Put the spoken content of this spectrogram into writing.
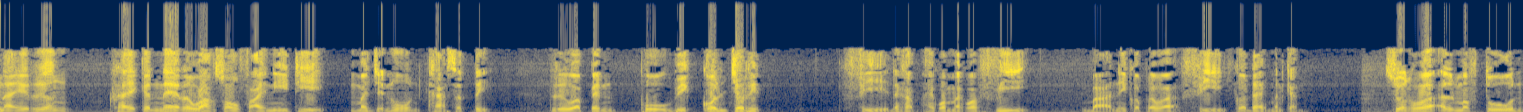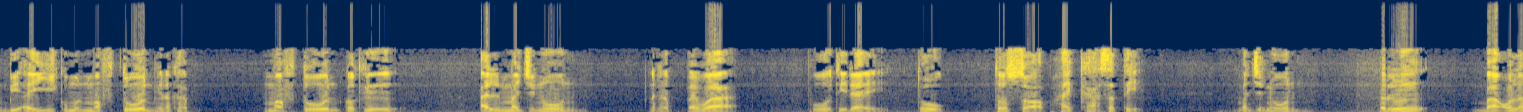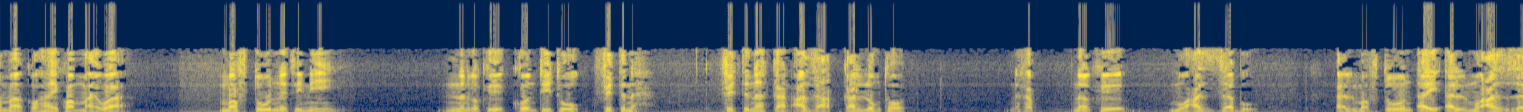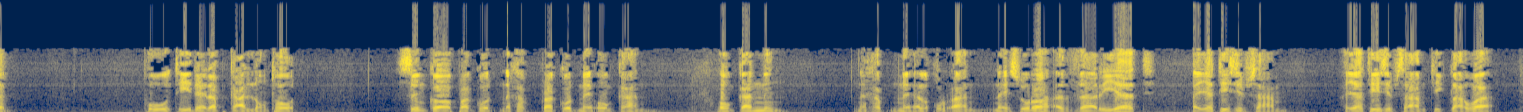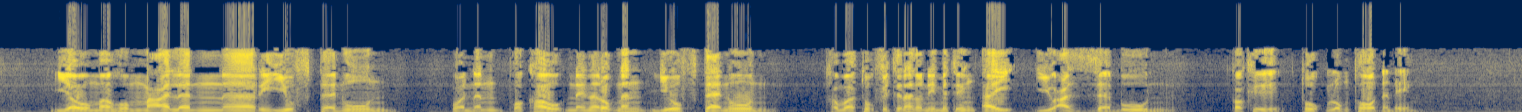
ในเรื่องใครกันแน่ระหว่างสองฝ่ายนี้ที่มัจนูนขาดสติ หรือว่าเป็นผู้วิกลจริตฟีนะครับ ให้ความหมายว่าฟีบานี้ก็แปลว่า ฟีก็ได้เหมือนกัน ส่วนคำว่าอัลมัฟตูนบีไอยิกุมุลมัฟตูนพี่นะครับ มัฟตูนก็คืออัลมัจนูนนะครับ แปลว่าผู้ที่ได้ถูกทดสอบให้ขาดสติมัจนูนหรือ บางอัลมะก็ให้ความหมายว่า มัฟตูนในที่นี้ นั่นก็คือคนที่ถูกฟิตนะฟิตนะการอาซาบการลงโทษนะครับนั่นคือมุอัซซับุอัลมัฟตูนไออัลมุอัซซับผู้ที่ได้รับการลงโทษ ซึ่งก็ปรากฏนะครับ ปรากฏในองค์การองค์การหนึ่งนะครับ ในอัลกุรอานในสุรอัลซาริยัตอายะที่สิบสาม อายะที่สิบสามที่กล่าวว่า يومهم على النار يفتنون วันนั้นพวกเขาในนรกนั้นยุฟตานูนคำว่าถูกฟิตนะตรงนี้หมายถึงไอยูอัซซบูนก็คือถูกลงโทษนั่นเอง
